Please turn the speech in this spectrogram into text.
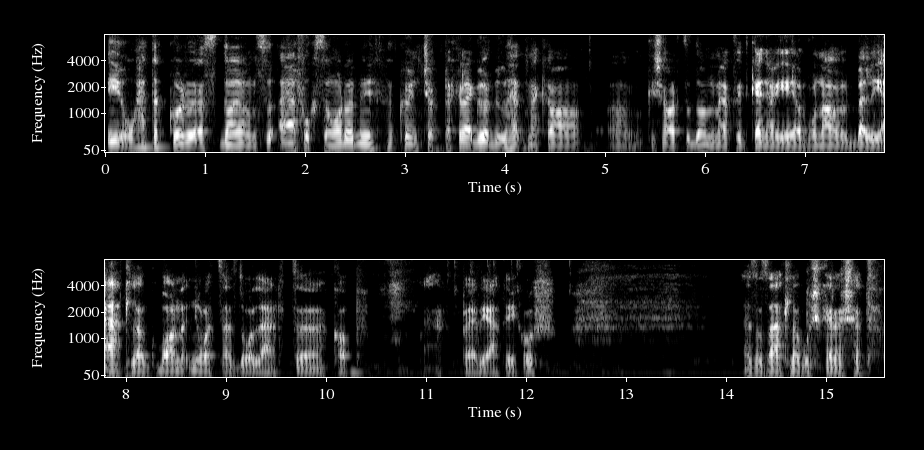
Jó, hát akkor ezt nagyon el fog szomorodni, a könycseppek legördülhetnek a, a kis arcodon, mert egy kenyai élvonalbeli átlagban 800 dollárt kap per játékos. Ez az átlagos kereset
